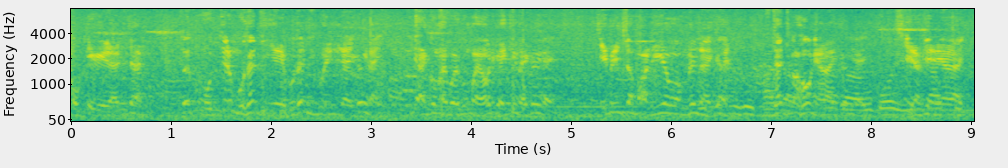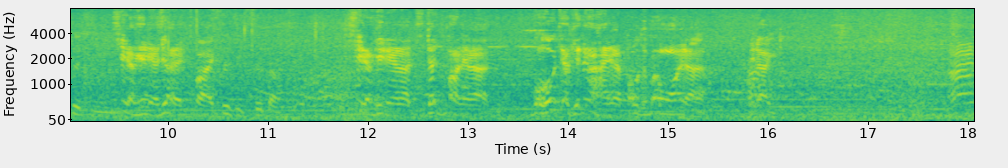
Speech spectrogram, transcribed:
目的的啦，真。所以无这无太钱的，无太钱为来过来，你来讲来，外讲来，我你来进来过来，前面十八年我们来过，才几百好年来，四两千年来，四两千年才来，自己吃的，四两千年啦，才几百年啦，无好食肯定系啊，包着包完啦，来。啊，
